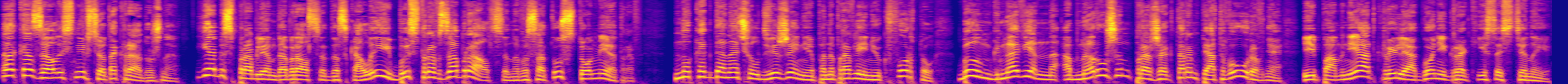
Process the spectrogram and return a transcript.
Оказалось, не все так радужно. Я без проблем добрался до скалы и быстро взобрался на высоту 100 метров. Но когда начал движение по направлению к форту, был мгновенно обнаружен прожектором пятого уровня, и по мне открыли огонь игроки со стены.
